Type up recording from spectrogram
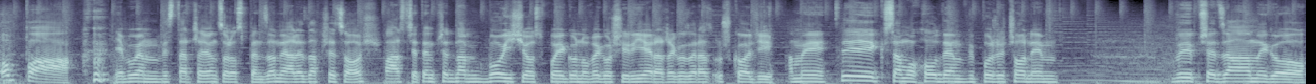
Opa! Nie byłem wystarczająco rozpędzony, ale zawsze coś. Patrzcie, ten przed nami boi się o swojego nowego Szyriera, że go zaraz uszkodzi. A my, tyk, samochodem wypożyczonym, wyprzedzamy go.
